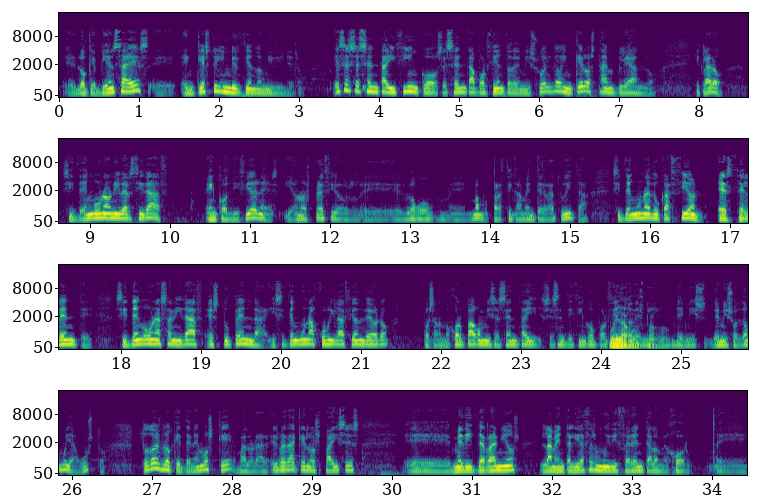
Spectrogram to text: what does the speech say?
Eh, lo que piensa es eh, en qué estoy invirtiendo mi dinero. Ese 65, 60% de mi sueldo, ¿en qué lo está empleando? Y claro, si tengo una universidad en condiciones y a unos precios eh, luego, vamos, prácticamente gratuita, si tengo una educación excelente, si tengo una sanidad estupenda y si tengo una jubilación de oro, pues a lo mejor pago mi 60 y 65% de, mi, de, mi, de mi sueldo muy a gusto. Todo es lo que tenemos que valorar. Es verdad que en los países eh, mediterráneos la mentalidad es muy diferente a lo mejor. Eh,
